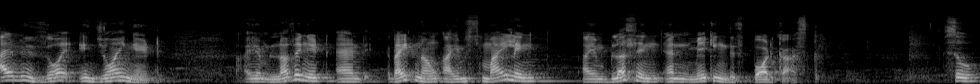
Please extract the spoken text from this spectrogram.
i'm enjoy enjoying it. I am loving it and right now i am smiling i am blushing and making this podcast. So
